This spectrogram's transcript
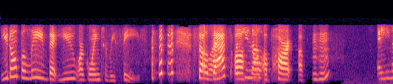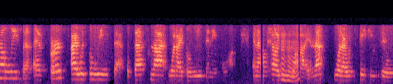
You don't believe that you are going to receive. so that's also you know, a part of mhm And you know, Lisa, at first I would believe that, but that's not what I believe anymore. And I'll tell you mm-hmm. why. And that's what I was speaking to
